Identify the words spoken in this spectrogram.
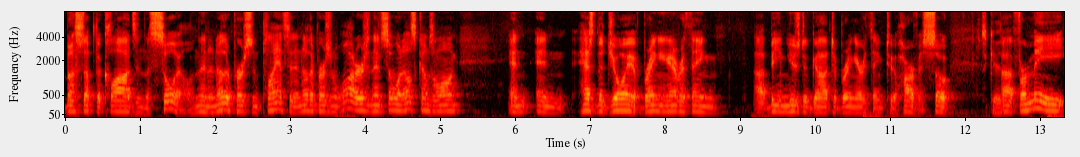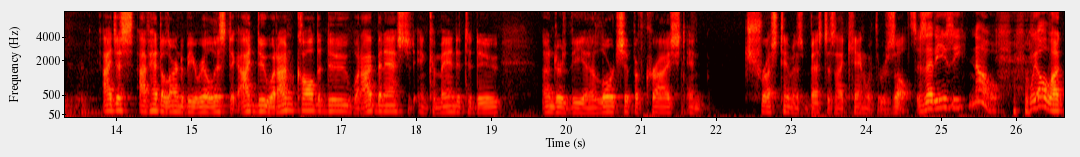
busts up the clods in the soil, and then another person plants it, another person waters, and then someone else comes along and, and has the joy of bringing everything, uh, being used of God to bring everything to harvest. So uh, for me, I just I've had to learn to be realistic. I do what I'm called to do, what I've been asked and commanded to do, under the uh, lordship of Christ, and trust Him as best as I can with the results. Is that easy? No. we all like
